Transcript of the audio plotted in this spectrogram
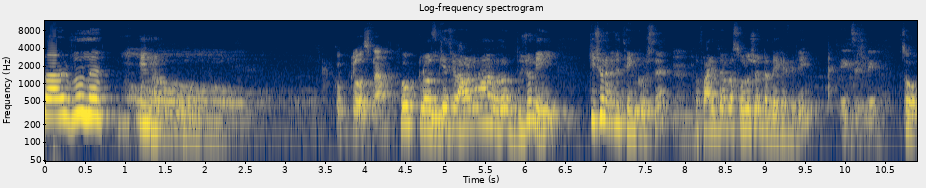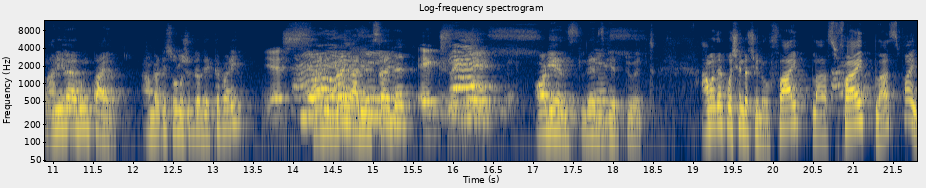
পারব না। খুব ক্লোজ না? খুব ক্লোজ গিয়েছিল। আমার মনে হয় ওদের দুজনেই কিছু না কিছু থিঙ্ক করছে। তো ফারিদ ভাই আমরা সলিউশনটা দেখে ফেলি। এক্স্যাক্টলি সো আনিলা এবং পায়েল আমরা কি সলিউশনটা দেখতে পারি? ইয়েস ফারিদ ভাই are you excited exactly audience let's get to it আমাদের কোশ্চেনটা ছিল five plus five plus five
